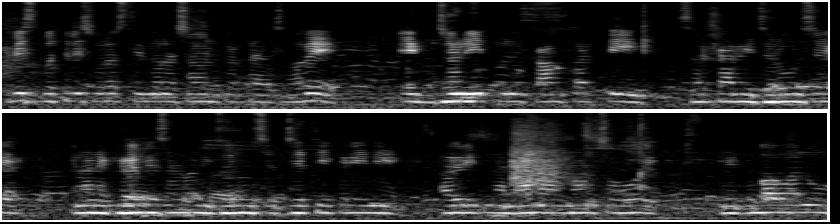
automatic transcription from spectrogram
ત્રીસ બત્રીસ વર્ષથી તમને સહન કરતા હશે હવે એક જનહિતનું કામ કરતી સરકારની જરૂર છે એનાને ઘરે બેસાડવાની જરૂર છે જેથી કરીને આવી રીતના નાના માણસો હોય એને દબાવવાનું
